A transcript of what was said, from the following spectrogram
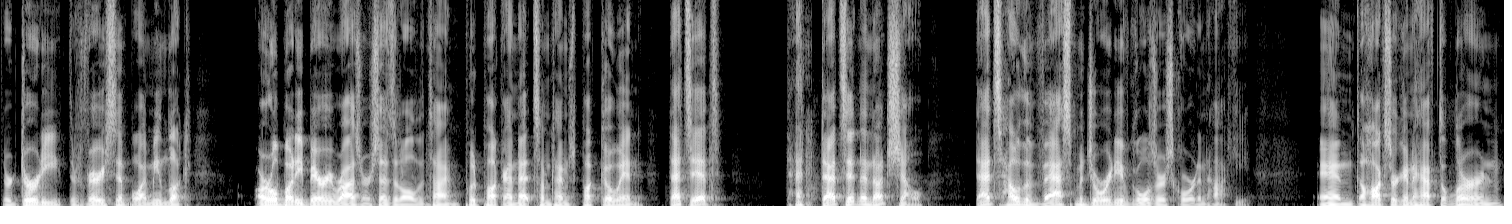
They're dirty. They're very simple. I mean, look, our old buddy Barry Rozner says it all the time. Put puck on net, sometimes puck go in. That's it. That, that's it in a nutshell. That's how the vast majority of goals are scored in hockey. And the Hawks are going to have to learn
